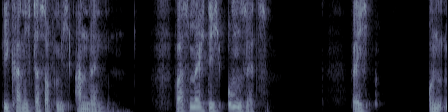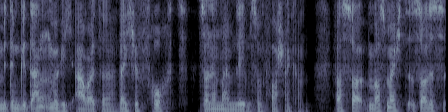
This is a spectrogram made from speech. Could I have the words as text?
wie kann ich das auf mich anwenden? Was möchte ich umsetzen? Welch, und mit dem Gedanken wirklich arbeite, welche Frucht soll in meinem Leben zum Vorschein kommen? Was soll, was möchte, soll es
